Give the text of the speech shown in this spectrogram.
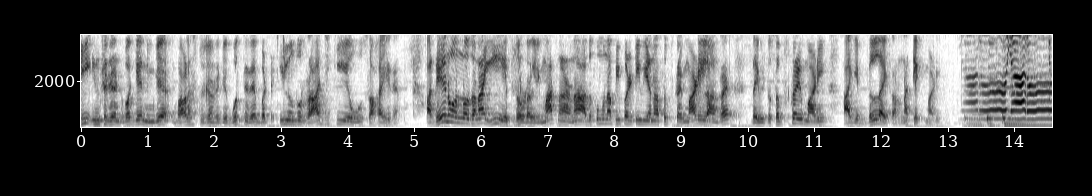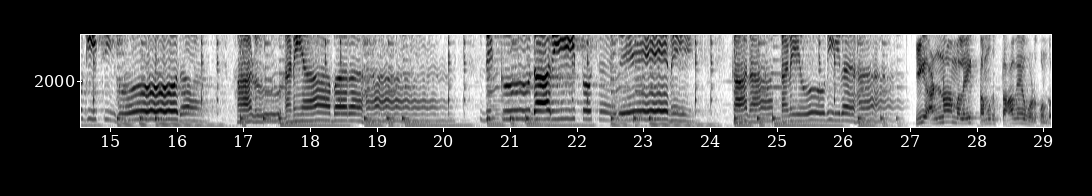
ಈ ಇನ್ಸಿಡೆಂಟ್ ಬಗ್ಗೆ ನಿಮಗೆ ಬಹಳಷ್ಟು ಜನರಿಗೆ ಗೊತ್ತಿದೆ, ಬಟ್ ಇಲ್ಲೊಂದು ರಾಜಕೀಯವೂ ಸಹ ಇದೆ. ಅದೇನು ಅನ್ನೋದನ್ನು ಈ ಎಪಿಸೋಡಲ್ಲಿ ಮಾತನಾಡೋಣ. ಅದಕ್ಕೂ ಮುನ್ನ ಪೀಪಲ್ ಟಿ ವಿಯನ್ನು ಸಬ್ಸ್ಕ್ರೈಬ್ ಮಾಡಿಲ್ಲ ಅಂದರೆ ದಯವಿಟ್ಟು ಸಬ್ಸ್ಕ್ರೈಬ್ ಮಾಡಿ, ಹಾಗೆ ಬೆಲ್ ಐಕಾನನ್ನು ಕ್ಲಿಕ್ ಮಾಡಿ. ಹಾಳು ಹಣೆಯ ಬರಹ. ಈ ಅಣ್ಣಾಮಲೈ ತಮಗೆ ತಾವೇ ಹೊಡ್ಕೊಂಡು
